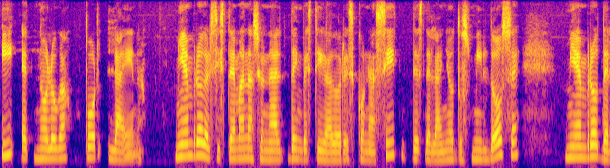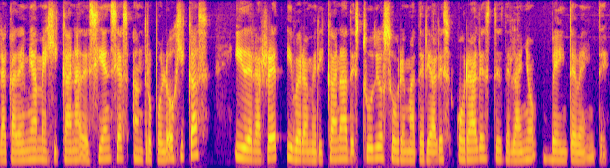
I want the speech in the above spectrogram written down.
y etnóloga por la ENA miembro del Sistema Nacional de Investigadores CONACYT desde el año 2012, miembro de la Academia Mexicana de Ciencias Antropológicas y de la Red Iberoamericana de Estudios sobre Materiales Orales desde el año 2020.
